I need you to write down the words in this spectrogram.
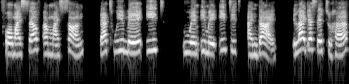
for myself and my son, that we may eat, we may eat it and die. Elijah said to her,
